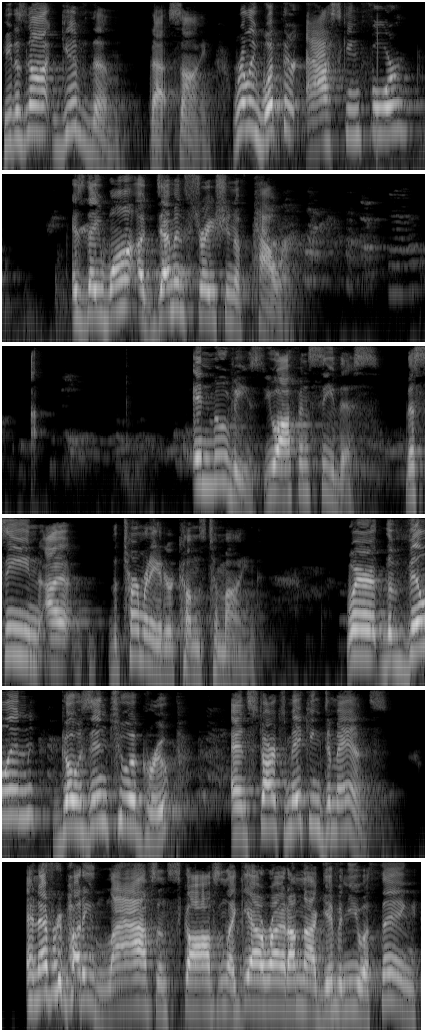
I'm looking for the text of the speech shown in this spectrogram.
He does not give them that sign. Really, what they're asking for is they want a demonstration of power. In movies, you often see this. The scene, I, the Terminator comes to mind, where the villain goes into a group and starts making demands. And everybody laughs and scoffs and, like, yeah, right, I'm not giving you a thing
